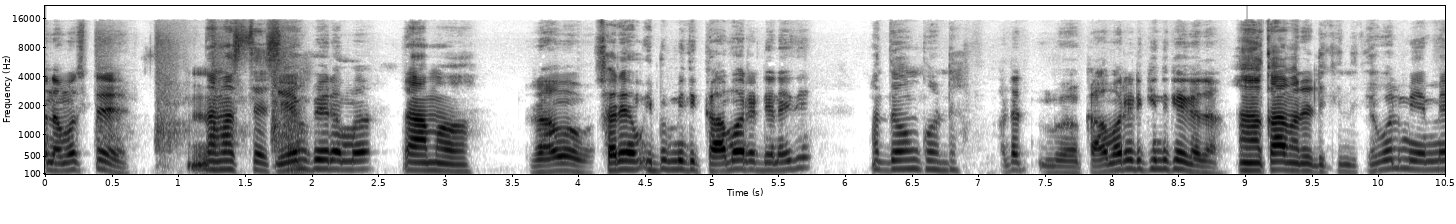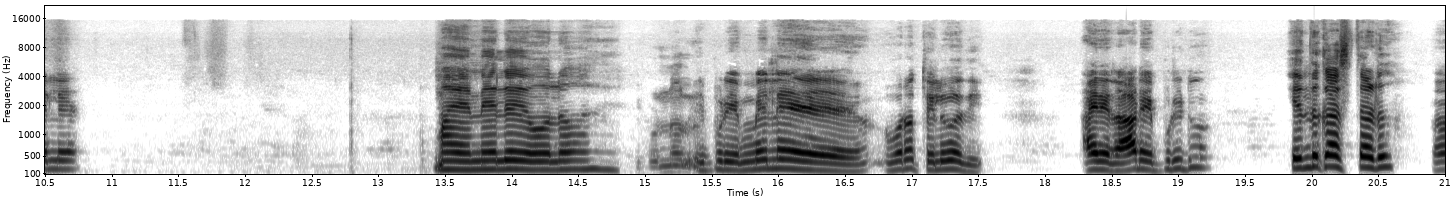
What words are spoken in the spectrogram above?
నమస్తే. నమస్తే ఏం పేరమ్మా? రామవ్వ. రామవ్వ. సరే ఇప్పుడు మీది కామారెడ్డి అనేది దోమకొండ అంటే కామారెడ్డి కిందకే కదా? కామారెడ్డి కిందకి. ఎవరు మీ ఎమ్మెల్యే? మా ఎమ్మెల్యే ఎవరో? ఇప్పుడు ఎమ్మెల్యే ఎవరో తెలియదు. ఆయన రాడు ఎప్పుడు ఇటు? ఎందుకు వస్తాడు? ఆ,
